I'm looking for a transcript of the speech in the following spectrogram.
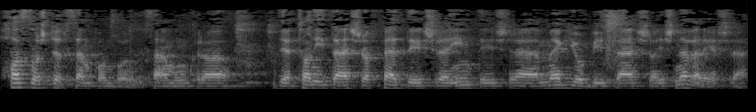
hasznos több szempontból számunkra, ugye tanításra, feddésre, intésre, megjobbításra és nevelésre.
